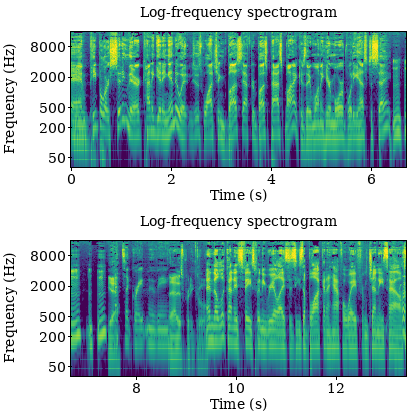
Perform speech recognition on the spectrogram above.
And people are sitting there kind of getting into it and just watching bus after bus pass by because they want to hear more of what he has to say. Mm-hmm. Mm-hmm. Yeah. That's a great movie. That is pretty cool. And the look on his face when he realizes he's a block and a half away from Jenny's house.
